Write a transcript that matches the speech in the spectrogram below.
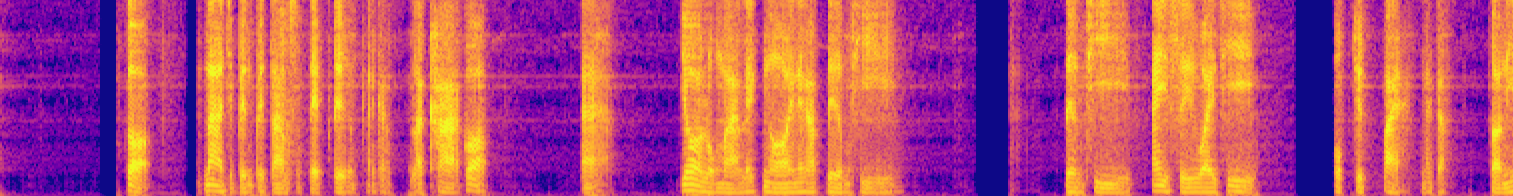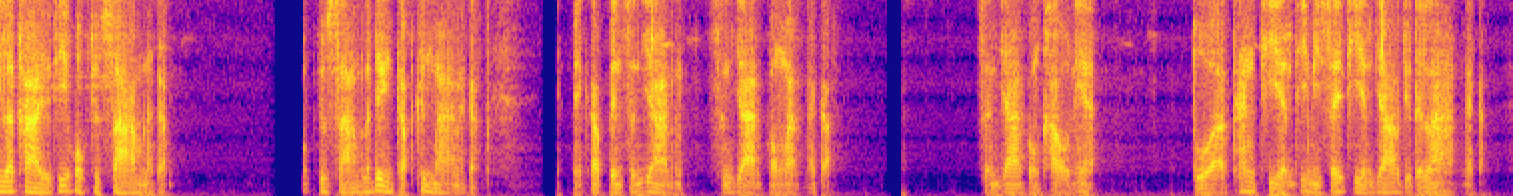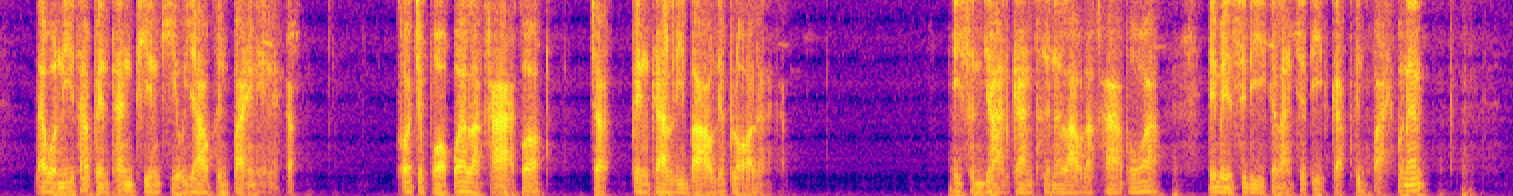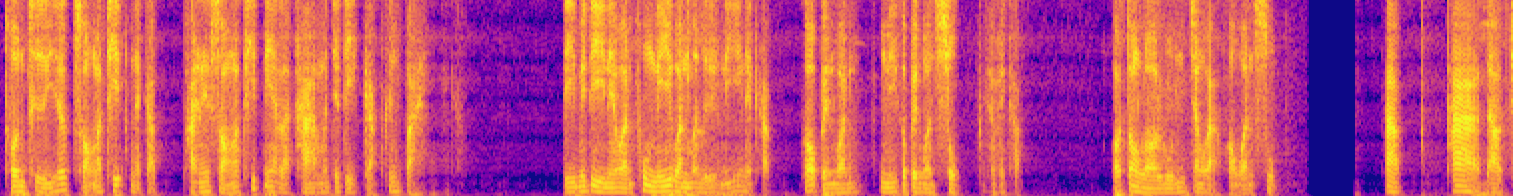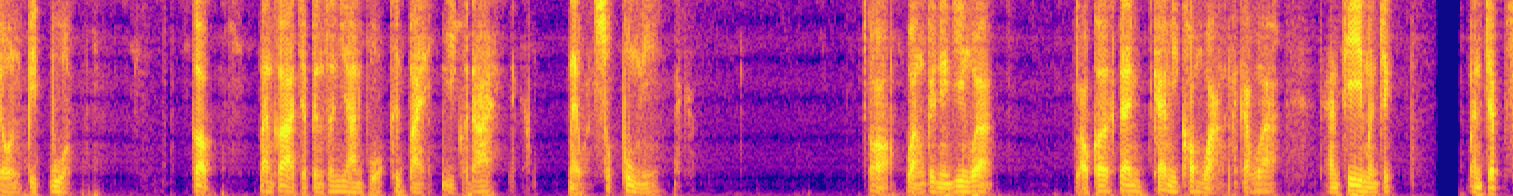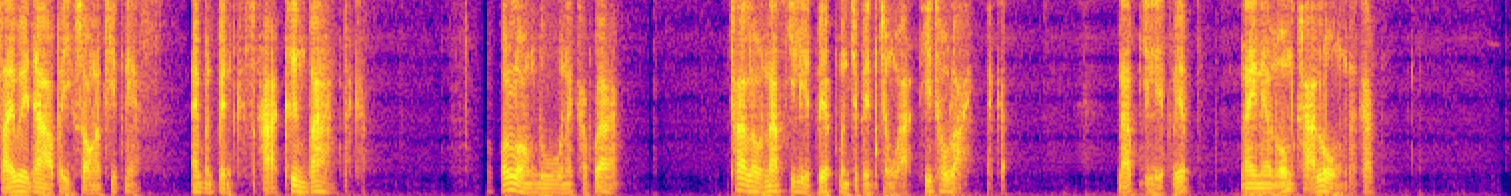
ก็น่าจะเป็นไปตามสเต็ปเดิมนะครับ ราคาก็ย่อลงมาเล็กน้อยนะครับ เดิมที เดิมทีให้ซื้อไว้ที่ 6.8 นะครับ ตอนนี้ราคาอยู่ที่ 6.3 นะครับ 6.3 แล้วเด้งกลับขึ้นมานะครับนไหมครับเป็นสัญญาณสัญญาณของมันนะครับ สัญญาณของเขาเนี่ย ตัวแท่งเทียนที่มีไส้เทียนยาวอยู่ด้านล่างนะครับ แล้ววันนี้ถ้าเป็นแท่งเทียนเขียวยาวขึ้นไปเนี่ยนะครับ ก็จะบอกว่าราคาก็จะเป็นการรีบาวเรียบร้อยแล้วนะครับนี่สัญญาณการเทิร์นอราวราคา เพราะว่า MACD กำลังจะดีดกลับขึ้นไป เพราะนั้นทนถือสักสองอาทิตย์นะครับ ภายใน 2 อาทิตย์เนี่ยราคามันจะดีดกลับขึ้นไปดีไม่ดีในวันพรุ่งนี้วันมะรืนนี้นะครับ ก็เป็นวันพรุ่งนี้ก็เป็นวันศุกร์ใช่ไหมครับ ก็ต้องรอลุ้นจังหวะของวันศุกร์ ถ้าดาวโจนปิดบวก ก็มันก็อาจจะเป็นสัญญาณบวกขึ้นไปอีกก็ได้นะครับในวันศุกร์พรุ่งนี้นะครับ ก็หวังเป็นอย่างยิ่งว่า เราก็ได้แค่มีความหวังนะครับว่าแทนที่มันจะมันจะไซด์เวดาวไปอีก 2 อาทิตย์เนี่ย ให้มันเป็นขาขึ้นบ้างนะครับเราก็ลองดูนะครับว่า ถ้าเรานับอิเลียดเว็บมันจะเป็นจังหวะที่เท่าไหร่นะครับ นับอิเลียดเว็บในแนวโน้มขาลงนะครับ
